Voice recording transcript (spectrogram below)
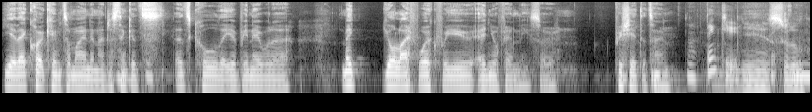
yeah, that quote came to mind, and I just think it's it's cool that you've been able to make your life work for you and your family. So appreciate the time. Oh, thank you. Yeah, Sulu.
